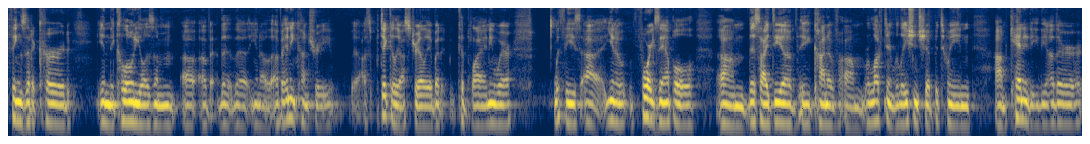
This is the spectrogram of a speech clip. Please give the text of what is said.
things that occurred in the colonialism uh, of the, the you know of any country uh, particularly australia but it could apply anywhere with these, uh, you know, for example, um, this idea of the kind of um, reluctant relationship between um, Kennedy, the other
